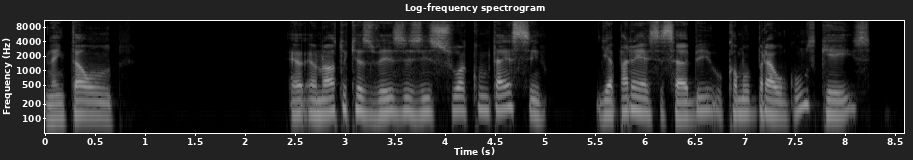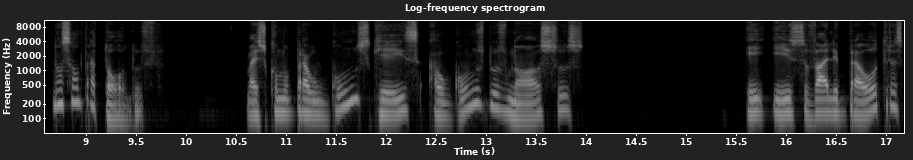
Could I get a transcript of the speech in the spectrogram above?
Né? Então, eu, eu, noto que às vezes isso acontece e aparece, sabe? Como para alguns gays, não são para todos, mas como para alguns gays, alguns dos nossos, e, e isso vale para outras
